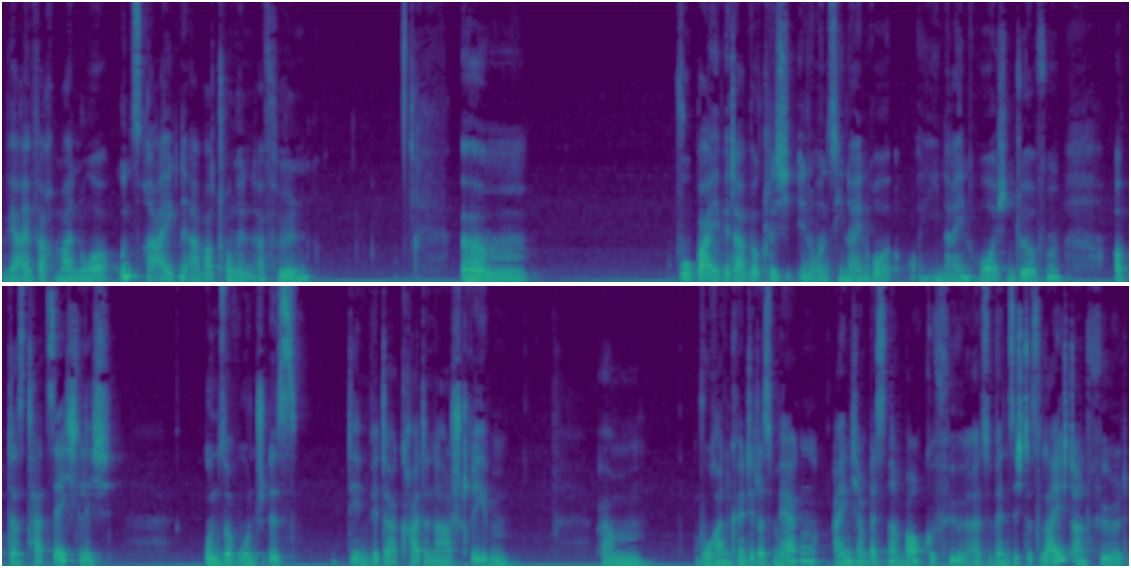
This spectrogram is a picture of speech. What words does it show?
wir einfach mal nur unsere eigenen Erwartungen erfüllen. Ähm, wobei wir da wirklich in uns hineinhorchen dürfen, ob das tatsächlich unser Wunsch ist, den wir da gerade nachstreben. Ähm, Woran könnt ihr das merken? Eigentlich am besten am Bauchgefühl. Also wenn sich das leicht anfühlt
